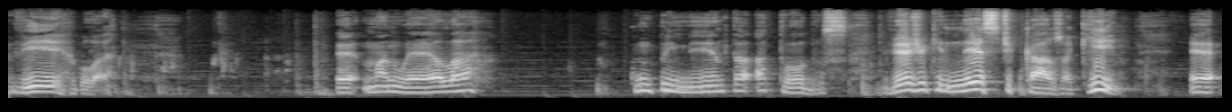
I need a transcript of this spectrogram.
vírgula, é, Manuela cumprimenta a todos. Veja que neste caso aqui, é,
